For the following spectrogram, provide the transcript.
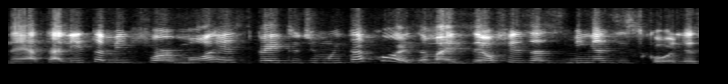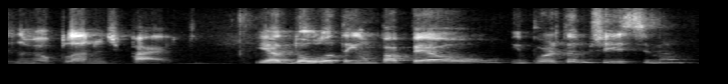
né? A Thalita me informou a respeito de muita coisa, mas eu fiz as minhas escolhas no meu plano de parto. E a doula tem um papel importantíssimo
